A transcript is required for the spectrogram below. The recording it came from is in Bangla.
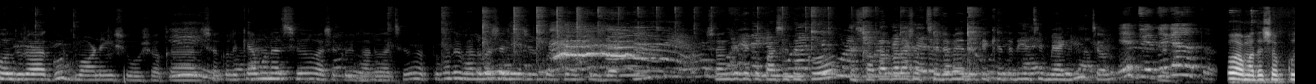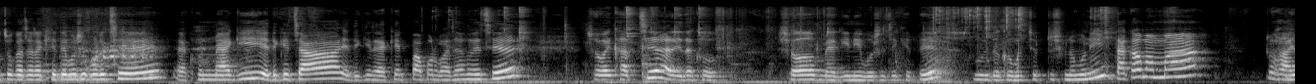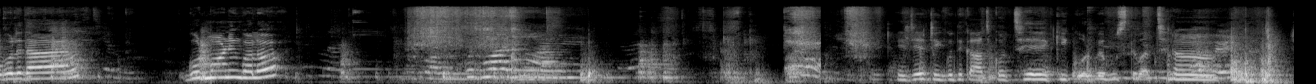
বন্ধুরা গুড মর্নিং শুভ সকাল। সকলে কেমন আছো? আশা করি ভালো আছো। আর তোমাদের ভালোবাসা নিয়ে শুরু করছি আজকে ব্লগটি সঙ্গে দেখো পাশে দেখো সকালবেলা সব ছেলে মেয়েদেরকে খেতে দিয়েছি ম্যাগি। চলো। তো। আমাদের সব কুচো কাচারা খেতে বসে পড়েছে। এখন ম্যাগি এদিকে চা এদিকে র্যাকেট পাঁপড় ভাজা হয়েছে। সবাই খাচ্ছে। আর এই দেখো সব ম্যাগি নিয়ে বসেছে খেতে। ওই দেখো আমার ছোট্ট সোনামণি। তাকাও মাম্মা একটু হাই বলে দাও। গুড মর্নিং বলো। এই যে টিঙ্কুতি কাজ করছে কি করবে বুঝতে পারছে না।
